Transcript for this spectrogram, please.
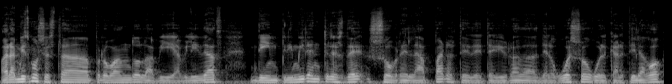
Ahora mismo se está probando la viabilidad de imprimir en 3D sobre la parte deteriorada del hueso o el cartílago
